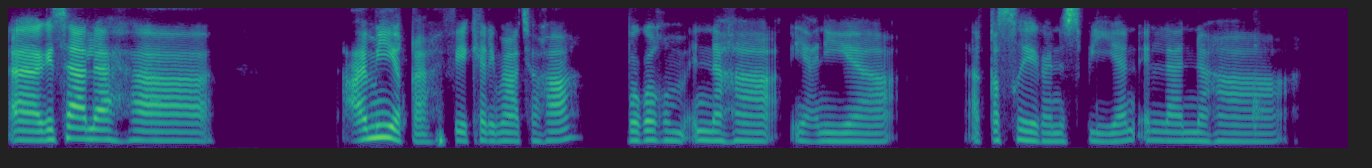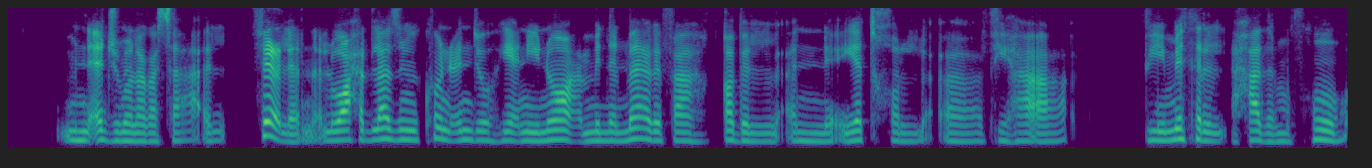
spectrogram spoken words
آه رسالة آه عميقة في كلماتها برغم إنها يعني آه، قصيرة نسبيا إلا أنها من أجمل الرسائل. فعلا الواحد لازم يكون عنده يعني نوع من المعرفة قبل أن يدخل آه، فيها بمثل هذا المفهوم.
